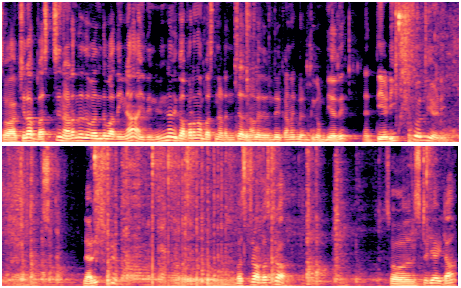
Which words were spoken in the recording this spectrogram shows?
ஸோ ஆக்சுவலாக பஸ்ஸு நடந்தது வந்து பார்த்தீங்கன்னா இது நின்னதுக்கப்புறம் தான் பஸ் நடந்துச்சு. அதனால் இது வந்து கணக்கில் எடுத்துக்க முடியாது. நெத்தி அடி சொல்லி அடி. அடி. பஸ்ட்ரா பஸ்ட்ரா ஸோ ஸ்டடி ஆகிட்டான்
